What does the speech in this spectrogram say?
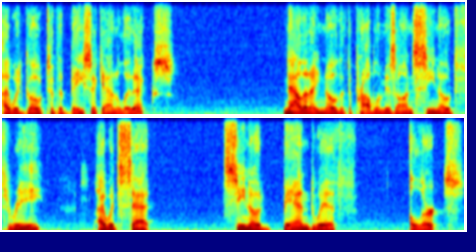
I would go to the basic analytics. Now that I know that the problem is on CNode 3, I would set CNode bandwidth alerts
